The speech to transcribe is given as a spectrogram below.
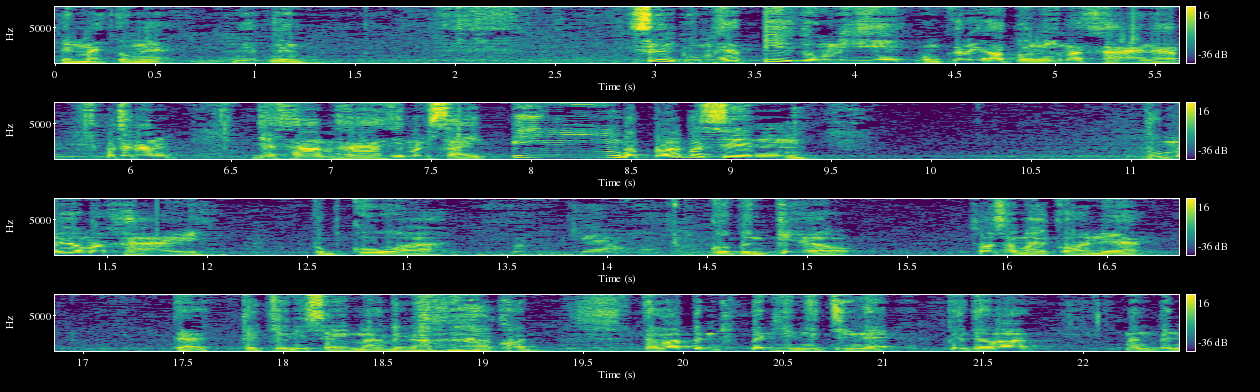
เห็นไหมตรงเนี้ย นิดนึง ซึ่งผมแฮปปี้ตรงนี้ ผมก็เลยเอาตรงนี้มาขายนะครับ เพราะฉะนั้นอย่าถามหาที่มันใสปิ้งแบบร้อยเปอร์เซ็นต์ ผมไม่เอามาขาย ผมกลัวแบบเป็นแก้ว กลัวเป็นแก้ว เพราะสมัยก่อนเนี่ย แต่แต่เชื่อนิสัยมากเลยนะฮาคอน แต่ว่าเป็นเป็นหินจริงๆแหละเพียงแต่ว่ามันเป็น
